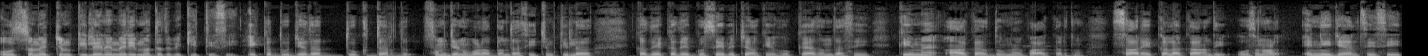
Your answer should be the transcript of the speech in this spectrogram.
ਉਸ ਸਮੇਂ ਚਮਕੀਲੇ ਨੇ ਮੇਰੀ ਮਦਦ ਵੀ ਕੀਤੀ ਸੀ। ਇੱਕ ਦੂਜੇ ਦਾ ਦੁੱਖ ਦਰਦ ਸਮਝਣ ਵਾਲਾ ਬੰਦਾ ਸੀ। ਚਮਕੀਲਾ ਕਦੇ-ਕਦੇ ਗੁੱਸੇ ਵਿੱਚ ਆ ਕੇ ਉਹ ਕਹਿ ਦਿੰਦਾ ਸੀ ਕਿ ਮੈਂ ਆਹ ਕਰ ਦੂੰ, ਮੈਂ ਵਾਹ ਕਰ ਦੂੰ। ਸਾਰੇ ਕਲਾਕਾਰਾਂ ਦੀ ਉਸ ਨਾਲ ਇੰਨੀ ਜੈਲਸੀ ਸੀ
